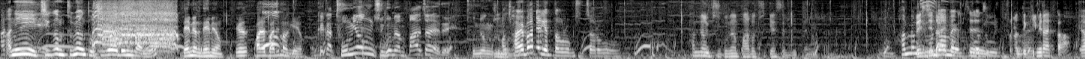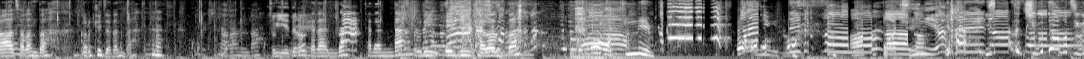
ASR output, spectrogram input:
아니 지금 두 명 더 죽어야 되는 거 아니야? 네 명, 네 명. 이거 마- 마지막이에요. 그러니까 두 명 죽으면 빠져야 돼두 명 죽으면 아, 잘 봐야겠다 그럼 진짜로. 한 명 죽으면 바로 죽겠습니다. 일단. 한명 왠지 죽은 나 다음에 죽을 그런 느낌이랄까. 야 잘한다. 그렇게 잘한다. 잘한다. 저기 얘들아 잘한다. 잘한다. 우리 애기 잘한다. 어, 준님. 늦었어 아, 와 준이야? 야, 이 사람 죽으라고 지금.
